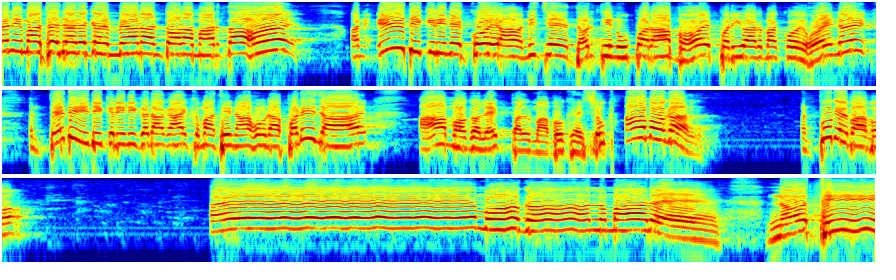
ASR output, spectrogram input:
એની માથે જાણે કે મેણા ટોણા મારતા હોય અને એ દીકરીને કોઈ નીચે ધરતીની ઉપર આપ હોય, પરિવારમાં કોઈ હોય નહીં તેથી દીકરીની કદાચ આંખમાંથી નાહુડા પડી જાય. આ મોગલ એક પલમાં ભૂખે સુખ આ મોગલ! પૂગે બાબો મોગલ મારે નથી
